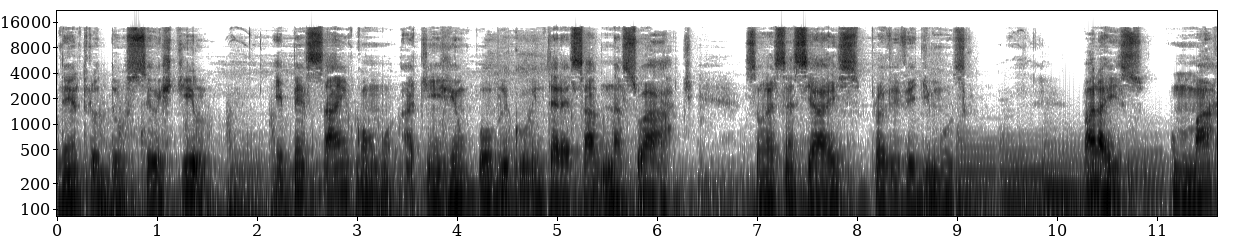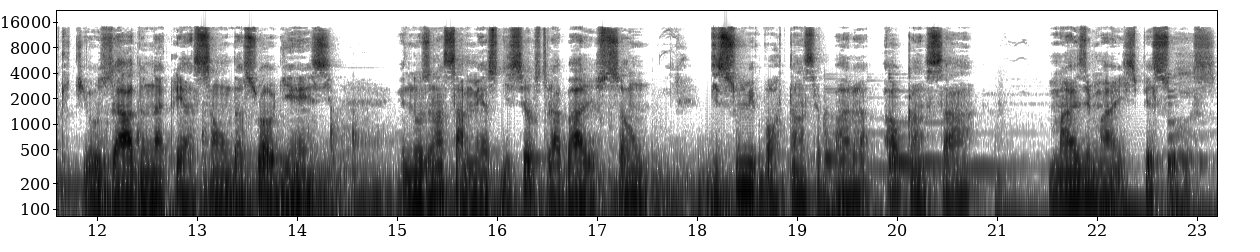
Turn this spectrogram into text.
dentro do seu estilo e pensar em como atingir um público interessado na sua arte são essenciais para viver de música. Para isso, o marketing usado na criação da sua audiência e nos lançamentos de seus trabalhos são de suma importância para alcançar mais e mais pessoas.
